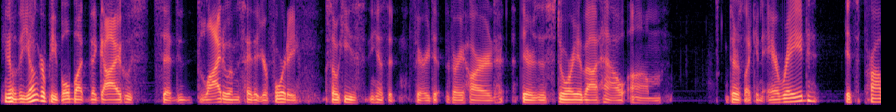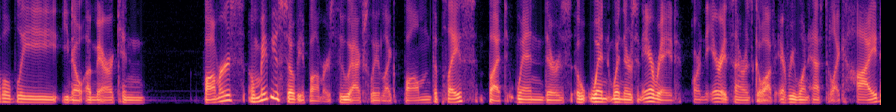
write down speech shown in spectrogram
you know the younger people but the guy who said lie to him say that you're 40 so he's he has it very very hard. There's this story about how um there's like an air raid. It's probably you know american bombers or maybe it was soviet bombers who actually like bombed the place but when there's uh, when when there's an air raid or when the air raid sirens go off everyone has to like hide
